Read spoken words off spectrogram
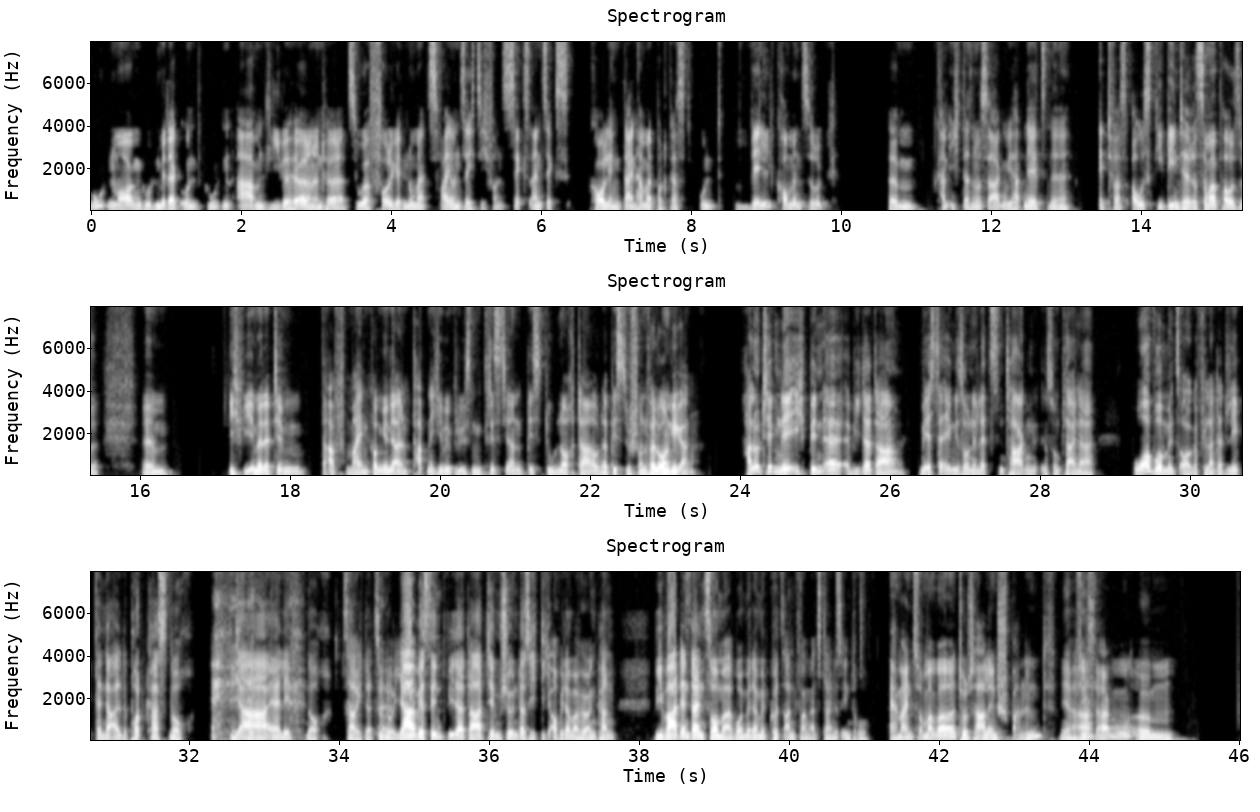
Guten Morgen, guten Mittag und guten Abend, liebe Hörerinnen und Hörer, zur Folge Nummer 62 von 616 Calling, dein Hammer-Podcast. Und willkommen zurück. Ähm, kann ich das nur sagen? Wir hatten ja jetzt eine etwas ausgedehntere Sommerpause. Ähm, ich, wie immer, der Tim, darf meinen kongenialen Partner hier begrüßen. Christian, bist du noch da oder bist du schon verloren gegangen? Hallo Tim, nee, ich bin äh, wieder da. Mir ist da irgendwie so in den letzten Tagen so ein kleiner Ohrwurm ins Ohr geflattert. Lebt denn der alte Podcast noch? ja, er lebt noch, sage ich dazu nur. Ja, wir sind wieder da, Tim. Schön, dass ich dich auch wieder mal hören kann. Wie war denn dein Sommer? Wollen wir damit kurz anfangen als kleines Intro? Ja, mein Sommer war total entspannend, ja. muss ich sagen. Ähm,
